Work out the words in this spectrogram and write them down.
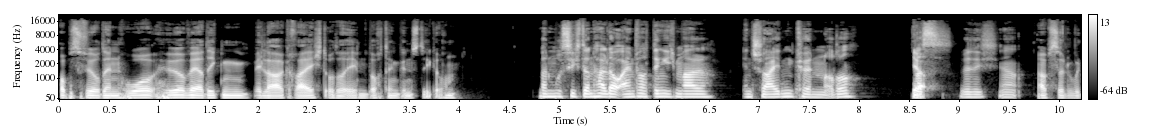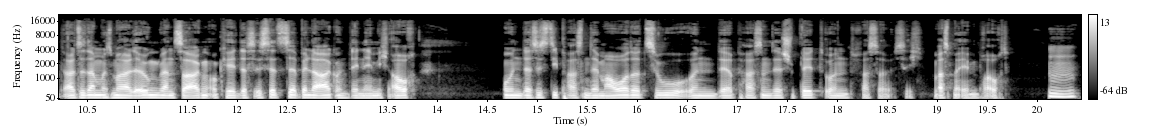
ob es für den höherwertigen Belag reicht oder eben doch den günstigeren. Man muss sich dann halt auch einfach, denke ich mal, entscheiden können, oder? Ja. Was will ich, ja. Absolut. Also da muss man halt irgendwann sagen, okay, das ist jetzt der Belag und den nehme ich auch. Und das ist die passende Mauer dazu und der passende Split und was weiß ich, was man eben braucht. Mhm.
